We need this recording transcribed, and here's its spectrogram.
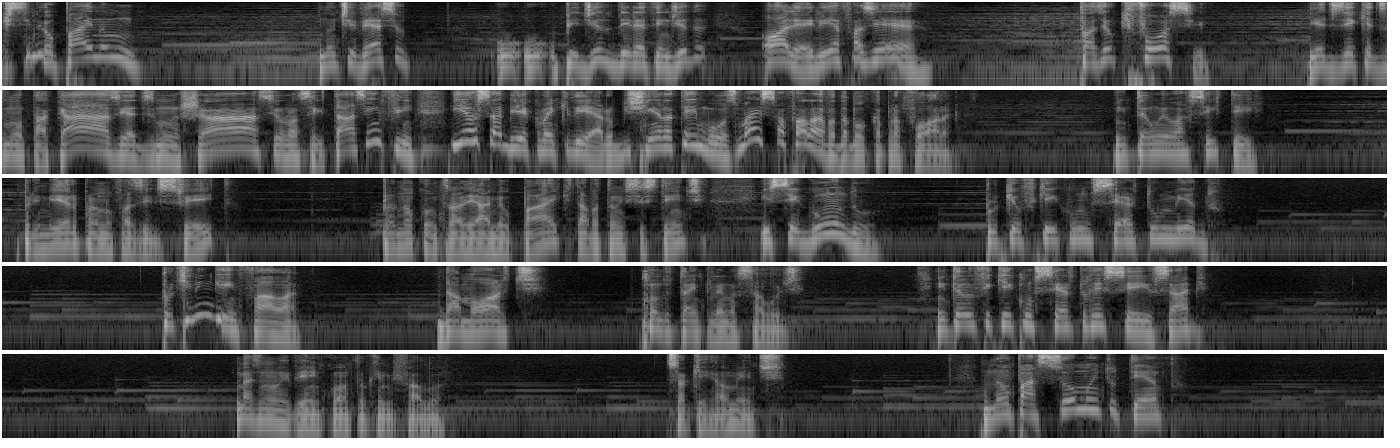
que se meu pai não não tivesse o, o, o pedido dele atendido, olha, ele ia fazer fazer o que fosse. Ia dizer que ia desmontar a casa, ia desmanchar se eu não aceitasse, enfim. E eu sabia como é que ele era. O bichinho era teimoso, mas só falava da boca para fora. Então eu aceitei. Primeiro, para não fazer desfeita, para não contrariar meu pai, que estava tão insistente. E segundo, porque eu fiquei com um certo medo. Porque ninguém fala da morte quando está em plena saúde. Então eu fiquei com certo receio, sabe? Mas não levei em conta o que me falou. Só que realmente, não passou muito tempo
